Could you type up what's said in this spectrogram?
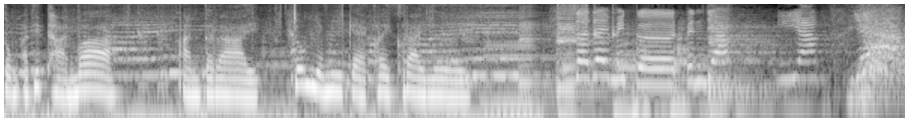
ทรงอธิษฐานว่า อันตรายจงอย่ามีแก่ใครๆเลย จะได้ไม่เกิดเป็นยักษ์ ยักษ์ ยักษ์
